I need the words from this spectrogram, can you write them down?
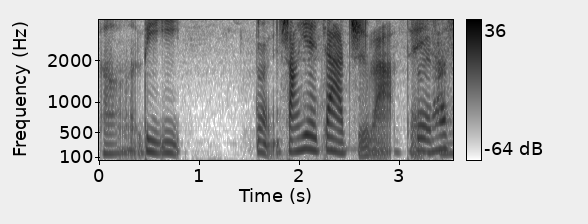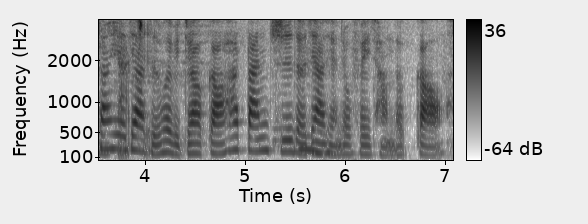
呃利益。对，商业价值啦，对，对它商业价值。会比较高，它单支的价钱就非常的高，嗯，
